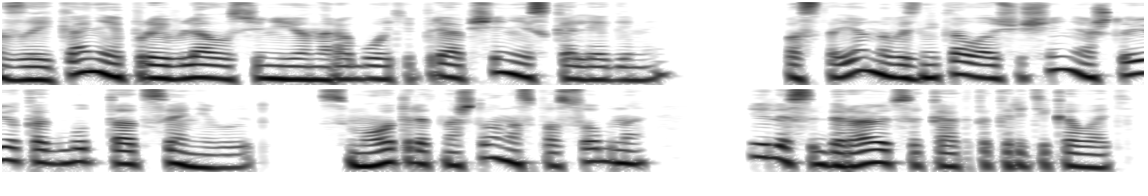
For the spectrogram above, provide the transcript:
Заикание проявлялось у нее на работе при общении с коллегами. Постоянно возникало ощущение, что ее как будто оценивают, смотрят, на что она способна, или собираются как-то критиковать.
